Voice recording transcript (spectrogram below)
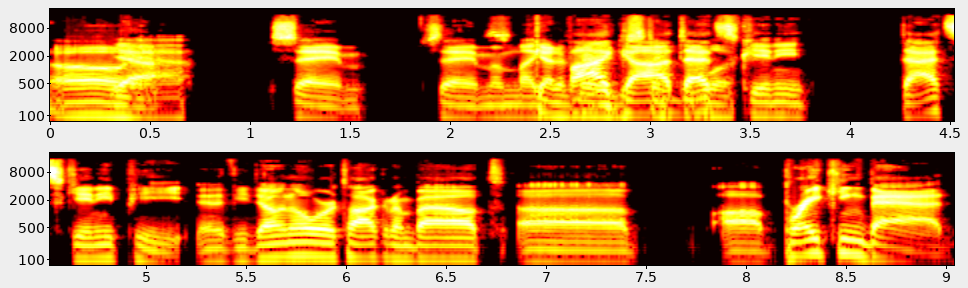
Oh Yeah. yeah. Same, same. I'm like, by God, that's look. skinny. That's skinny Pete. And if you don't know what we're talking about, uh, uh, Breaking Bad.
